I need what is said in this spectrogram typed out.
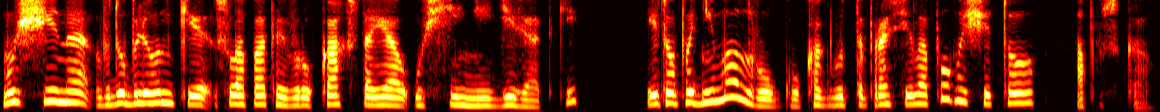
Мужчина в дубленке с лопатой в руках стоял у синей девятки и то поднимал руку, как будто просил о помощи, то опускал.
